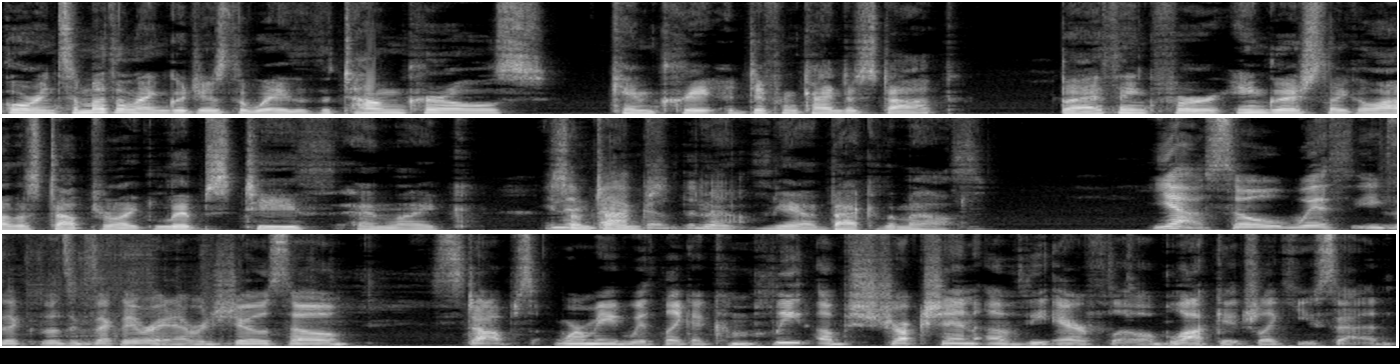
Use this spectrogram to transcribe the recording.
or in some other languages, the way that the tongue curls can create a different kind of stop. But I think for English, like a lot of the stops are like lips, teeth, and like In the sometimes back of the yeah, mouth. Yeah, back of the mouth. Yeah, so with exactly that's exactly right, average Joe. So stops were made with like a complete obstruction of the airflow, a blockage, like you said,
